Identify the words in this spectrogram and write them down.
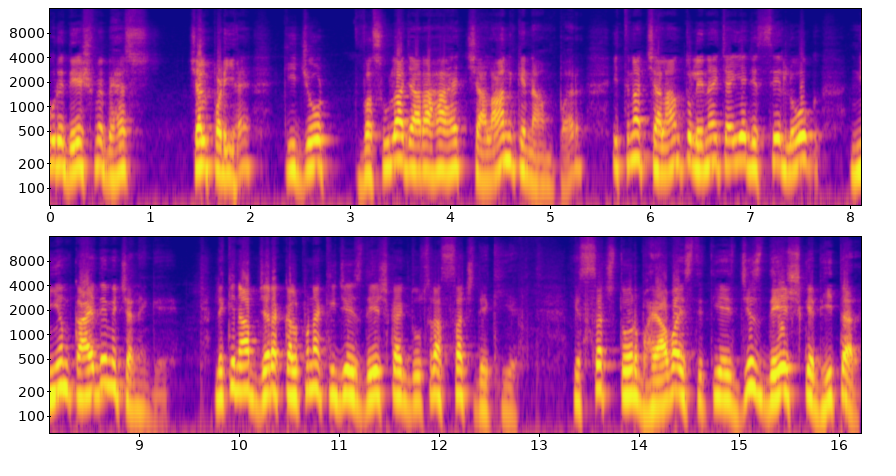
पूरे देश में बहस चल पड़ी है कि जो वसूला जा रहा है चालान के नाम पर, इतना चालान तो लेना ही चाहिए जिससे लोग नियम कायदे में चलेंगे। लेकिन आप जरा कल्पना कीजिए, इस देश का एक दूसरा सच देखिए। ये सच तो और भयावह स्थिति है, जिस देश के भीतर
